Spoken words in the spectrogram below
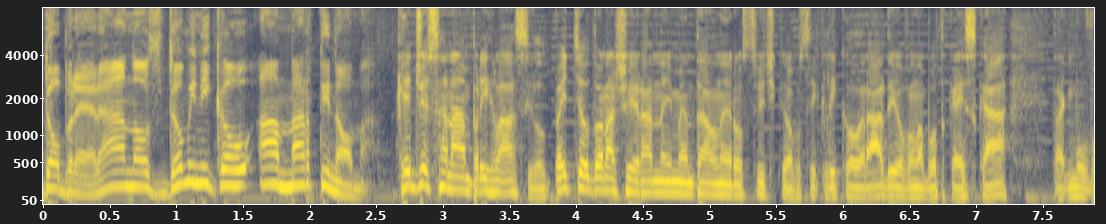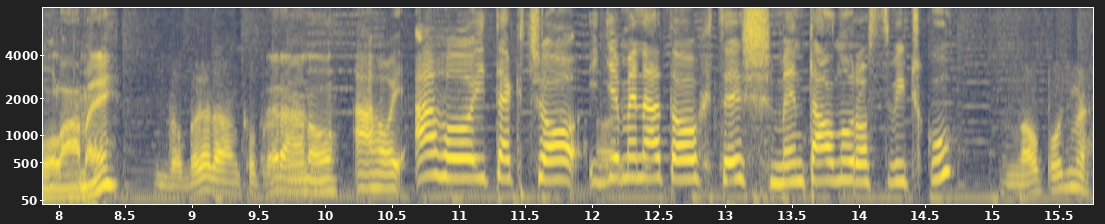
Dobré ráno s Dominikou a Martinom. Keďže sa nám prihlásil Peťo do našej rannej mentálnej rozcvičky, alebo si klikol radiovlna.sk, tak mu voláme. Dobré ránko. Dobré ráno. Ahoj, ahoj, tak čo, ideme na to? Chceš mentálnu rozcvičku? No, poďme.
